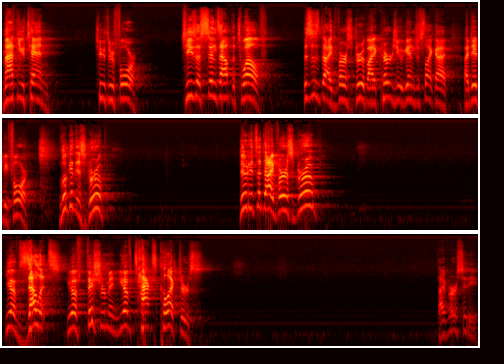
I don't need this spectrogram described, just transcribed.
Matthew 10, 2 through 4. Jesus sends out the 12. This is a diverse group. I encourage you again, just like I, I did before. Look at this group. Dude, it's a diverse group. You have zealots, you have fishermen, you have tax collectors. Diversity.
